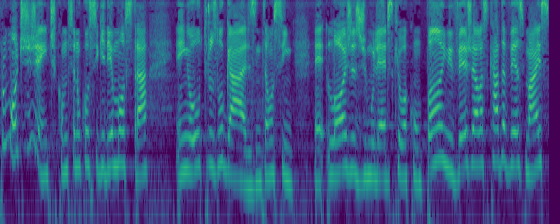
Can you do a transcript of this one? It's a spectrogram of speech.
para um monte de gente, como você não conseguiria mostrar em outros lugares. Então, assim, é, lojas de mulheres que eu acompanho e vejo elas cada vez mais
